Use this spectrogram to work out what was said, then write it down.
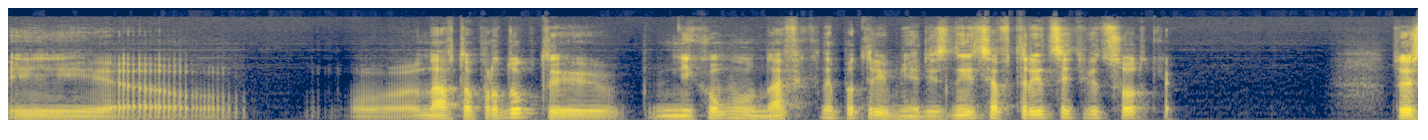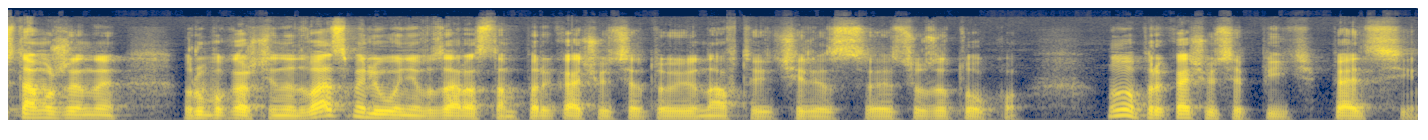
і е, нафтопродукти нікому нафіг не потрібні. Різниця в 30%. Тобто там уже не, грубо кажучи, не 20 мільйонів зараз там перекачується тої нафти через е, цю затоку, ну, а перекачується 5-7.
